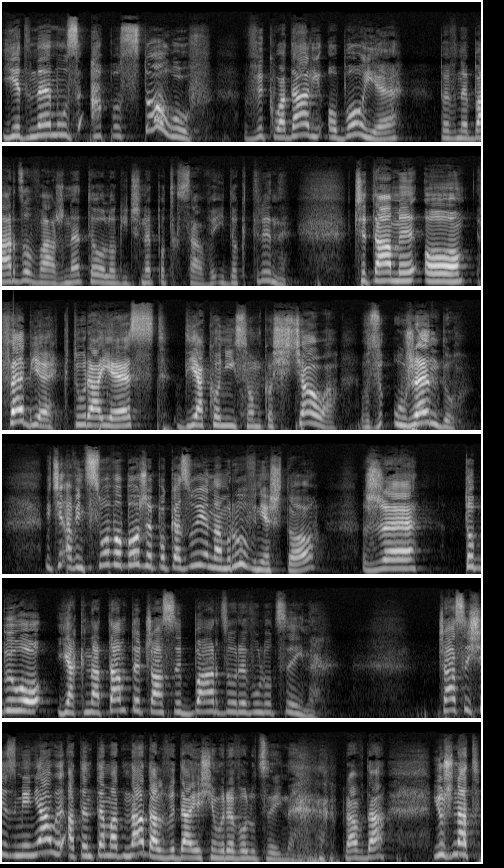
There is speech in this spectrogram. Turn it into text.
jednemu z apostołów, wykładali oboje pewne bardzo ważne teologiczne podstawy i doktryny. czytamy o Febie, która jest diakonisą kościoła z urzędu. Wiecie, a więc Słowo Boże pokazuje nam również to, że to było jak na tamte czasy bardzo rewolucyjne. Czasy się zmieniały, a ten temat nadal wydaje się rewolucyjny, prawda? Już nad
